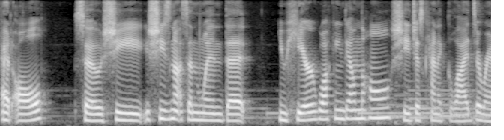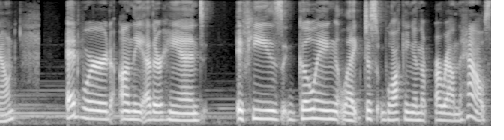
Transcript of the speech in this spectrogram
at all. So she she's not someone that you hear walking down the hall. She just kind of glides around. Edward, on the other hand, if he's going like just walking in the, around the house,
